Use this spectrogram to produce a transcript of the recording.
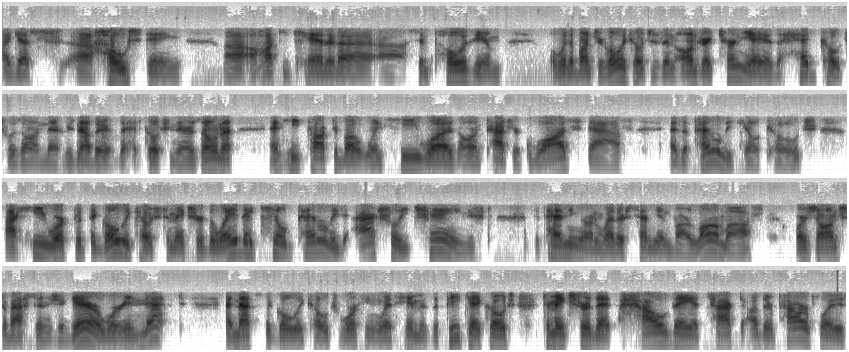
I guess uh, hosting a Hockey Canada uh, symposium with a bunch of goalie coaches, and Andre Tourigny, as a head coach, was on there, who's now the, the head coach in Arizona, and he talked about when he was on Patrick Roy's staff as a penalty kill coach, uh, he worked with the goalie coach to make sure the way they killed penalties actually changed depending on whether Semyon Varlamov or Jean-Sebastien Giguère were in net. And that's the goalie coach working with him as the PK coach to make sure that how they attacked other power plays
